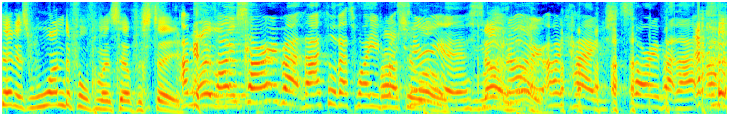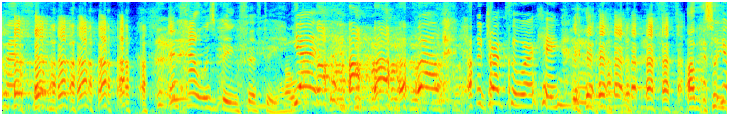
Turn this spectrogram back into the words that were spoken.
That is wonderful for my self-esteem. I'm I so sorry about that. I thought that's why you got serious. No, no, no. Okay, sorry about that. Wrong person. and how is being 50? Yes. well, the drugs are working. um, so you,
